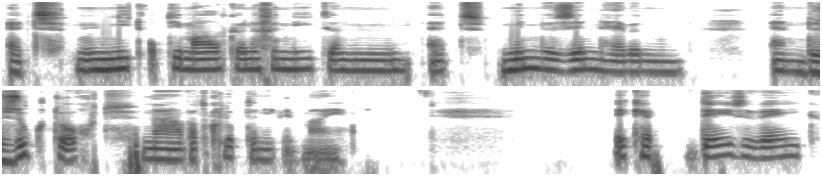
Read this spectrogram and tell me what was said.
het niet optimaal kunnen genieten, het minder zin hebben en de zoektocht naar wat klopt er niet met mij. Ik heb deze week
